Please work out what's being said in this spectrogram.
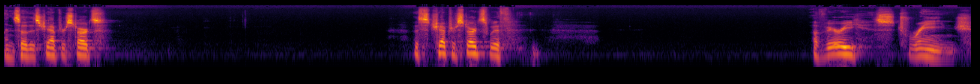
And so this chapter starts. This chapter starts with a very strange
